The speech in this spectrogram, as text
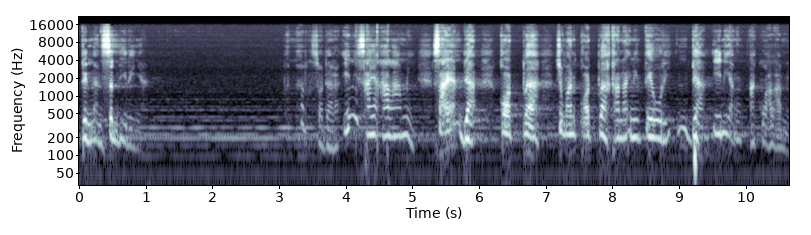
dengan sendirinya. Benar saudara, ini saya alami. Saya enggak khotbah, cuman khotbah karena ini teori. Enggak, ini yang aku alami.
